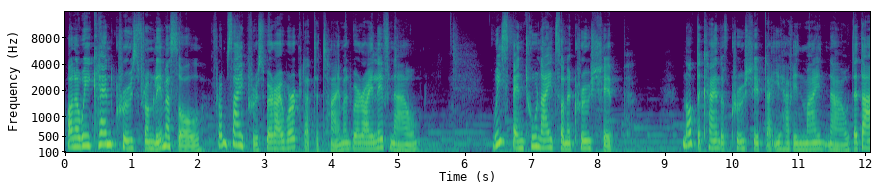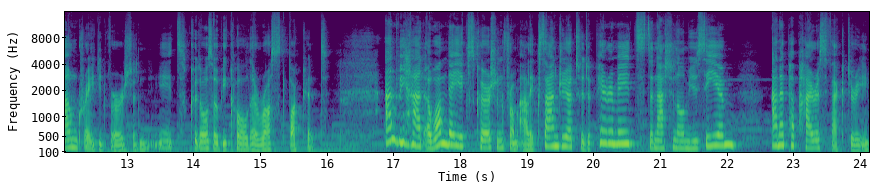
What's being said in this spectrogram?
on a weekend cruise from Limassol, from Cyprus, where I worked at the time and where I live now. We spent two nights on a cruise ship not the kind of cruise ship that you have in mind now, the downgraded version. It could also be called a rust bucket. And we had a one day excursion from Alexandria to the pyramids, the National Museum, and a papyrus factory.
